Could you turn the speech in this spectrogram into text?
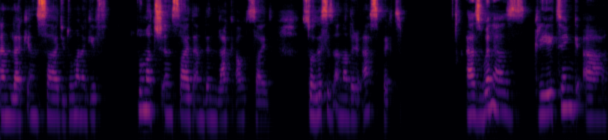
and lack inside. You don't want to give too much inside and then lack outside. So, this is another aspect, as well as creating a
